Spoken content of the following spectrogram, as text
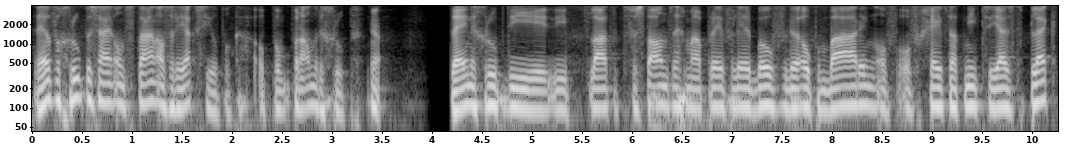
er heel veel groepen zijn ontstaan als reactie op elkaar, op, op een andere groep. Ja. De ene groep die, die laat het verstand zeg maar prevaleren boven de openbaring of, of geeft dat niet de juiste plek.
